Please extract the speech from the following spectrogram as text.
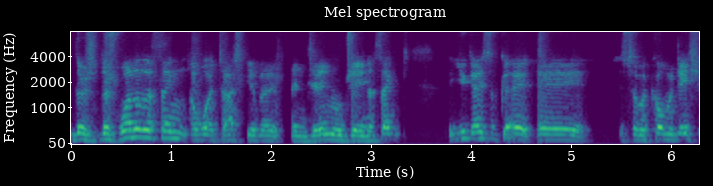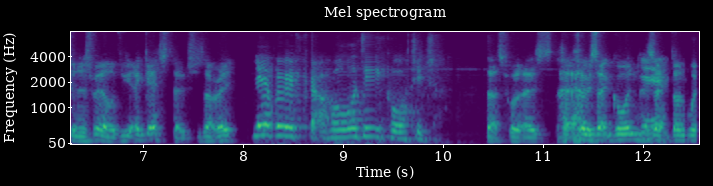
there's there's one other thing I wanted to ask you about in general, Jane. I think you guys have got a, a some accommodation as well. Have you got a guest house? Is that right? Yeah, we've got a holiday cottage. That's what it is. How's that going? Yeah. Has it done well?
